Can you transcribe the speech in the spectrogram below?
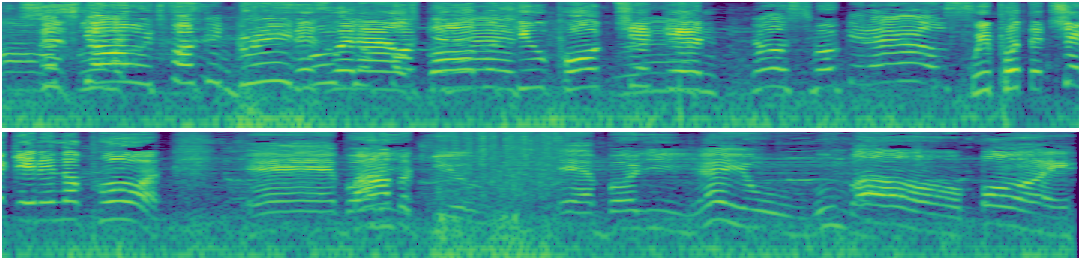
Oh, let's go. It's fucking green. Sizzling Al's barbecue pork ass. chicken. Mm. No, smoking house. We put the chicken in the pork. Yeah, buddy. Barbecue. Yeah, buddy. Hey, yo, Goomba. Oh boy.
